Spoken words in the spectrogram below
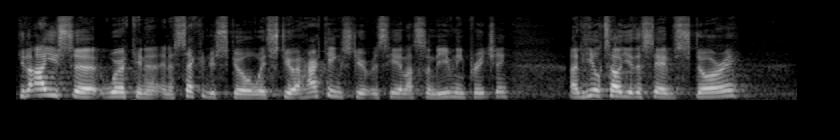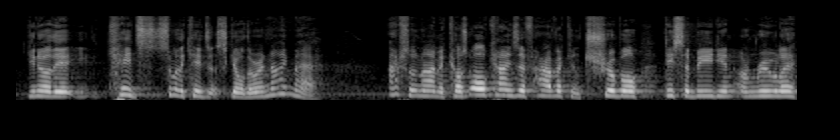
You know, I used to work in a, in a secondary school with Stuart Hacking. Stuart was here last Sunday evening preaching. And he'll tell you the same story. You know, the kids, some of the kids at school, they're a nightmare. Absolute nightmare. Caused all kinds of havoc and trouble, disobedient, unruly.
